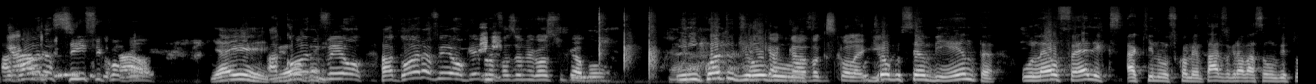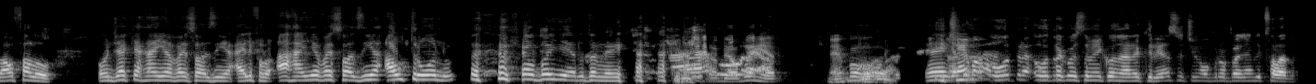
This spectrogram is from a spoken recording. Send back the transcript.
agora sim ficou bom. E aí? Agora veio, agora veio alguém para fazer o negócio ficar bom. E enquanto o Diogo, acaba com os o. Diogo se ambienta, o Léo Félix, aqui nos comentários da gravação virtual, falou: onde é que a rainha vai sozinha? Aí ele falou: a rainha vai sozinha ao trono, que é o banheiro também. Também é o banheiro. é boa. É, e tinha uma outra, outra coisa também, quando eu era criança, tinha uma propaganda que falava:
